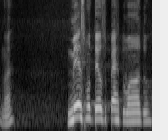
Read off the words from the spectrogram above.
não é? Mesmo Deus o perdoando,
